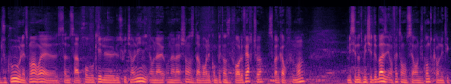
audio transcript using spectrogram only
Du coup, honnêtement, ouais, ça, ça a provoqué le, switch en ligne. On a, on a la chance d'avoir les compétences de pouvoir le faire, tu vois. C'est pas le cas pour tout le monde. Mais c'est notre métier de base. Et en fait, on s'est rendu compte qu'on était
